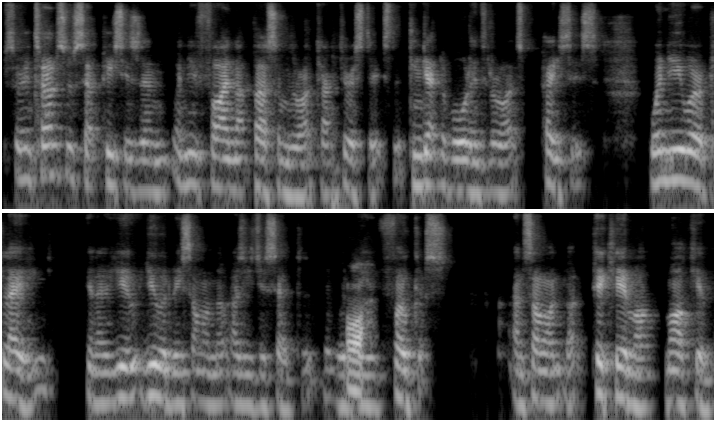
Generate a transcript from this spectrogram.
So in terms of set pieces, and when you find that person with the right characteristics that can get the ball into the right places, when you were playing, you know, you you would be someone that, as you just said, that would oh. be focus and someone like pick him up, mark him.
